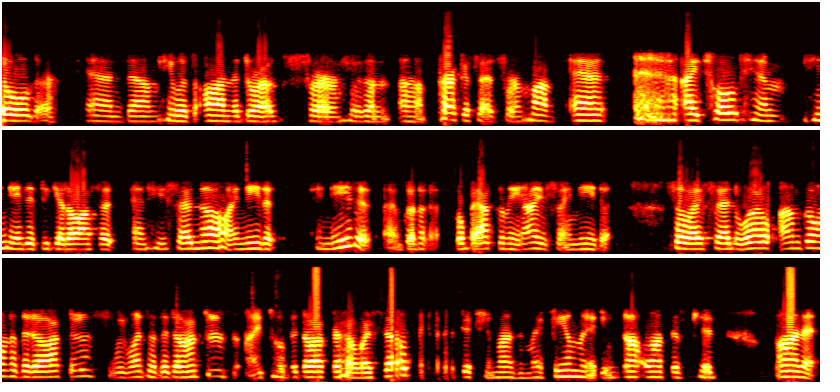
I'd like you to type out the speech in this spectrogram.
shoulder. And um, he was on the drugs for, he was on uh, Percocet for a month. And I told him he needed to get off it. And he said, no, I need it. I need it. I'm going to go back on the ice. I need it. So I said, Well, I'm going to the doctors. We went to the doctors. I told the doctor how I felt. I said, Addiction runs in my family. I do not want this kid on it.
